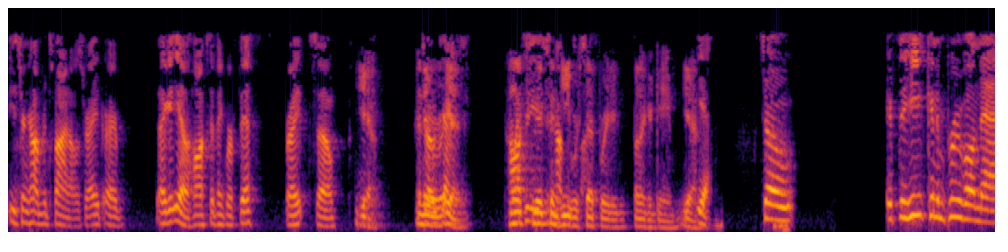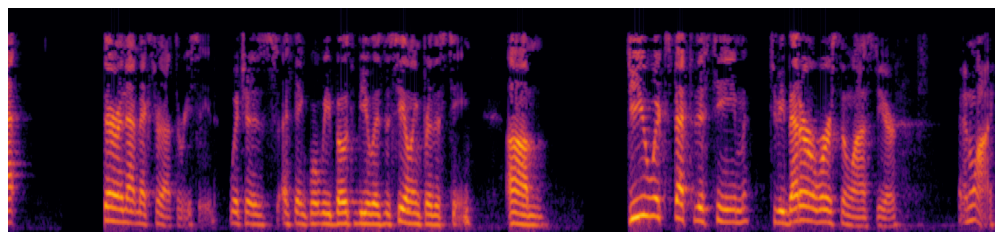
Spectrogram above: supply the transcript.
Eastern Conference Finals, right? Or I get, yeah, the Hawks I think were fifth, right? So Yeah, and So they were yeah, Hawks, Knicks, and Heat were separated by like a game. Yeah, Yeah. so if the Heat can improve on that, they're in that mix for that three seed, which is I think what we both view as the ceiling for this team. Um, do you expect this team to be better or worse than last year, and why?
